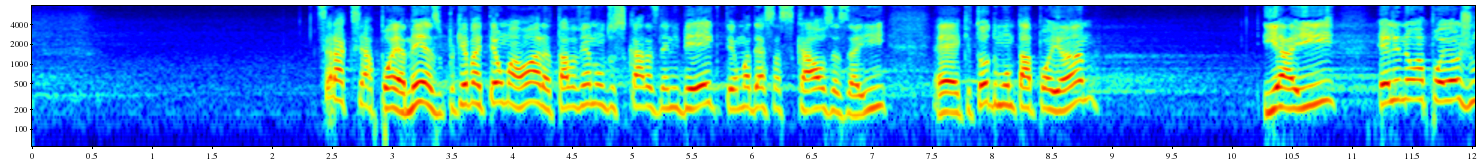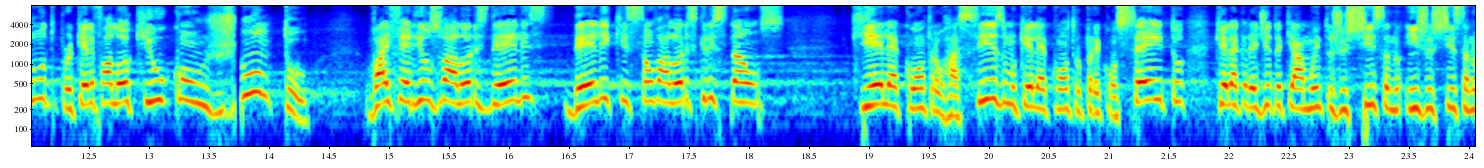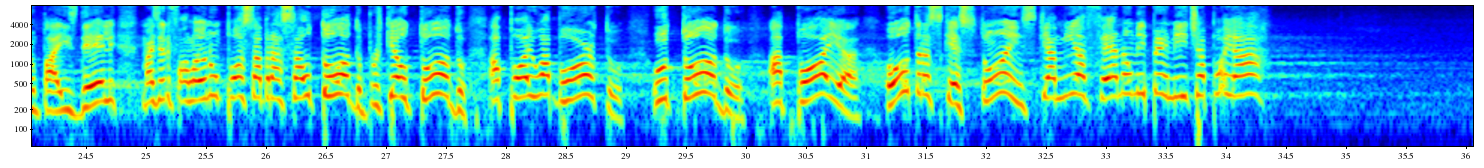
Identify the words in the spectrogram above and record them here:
Será que você apoia mesmo? Porque vai ter uma hora, eu estava vendo um dos caras da NBA que tem uma dessas causas aí, é, que todo mundo está apoiando, e aí ele não apoiou junto, porque ele falou que o conjunto vai ferir os valores deles, dele, que são valores cristãos que ele é contra o racismo, que ele é contra o preconceito, que ele acredita que há muita justiça, injustiça no país dele, mas ele falou: eu não posso abraçar o todo, porque o todo apoia o aborto, o todo apoia outras questões que a minha fé não me permite apoiar.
